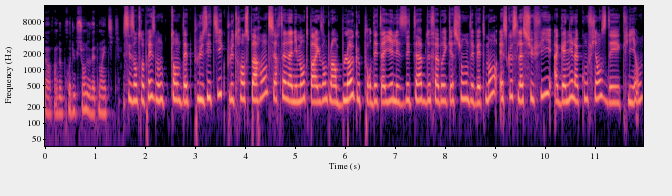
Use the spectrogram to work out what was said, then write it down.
enfin de production de vêtements éthiques. Ces entreprises donc, tentent d'être plus éthiques, plus transparentes. Certaines alimentent par exemple un blog pour détailler les étapes de fabrication des vêtements. Est-ce que cela suffit à gagner la confiance des clients?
